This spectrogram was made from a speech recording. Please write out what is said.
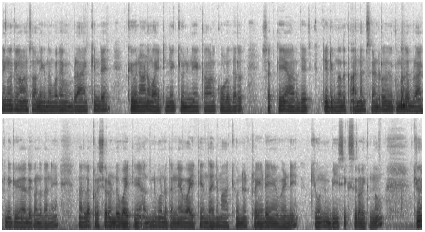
നിങ്ങൾക്ക് കാണാൻ സാധിക്കുന്ന പോലെ ബ്ലാക്കിന്റെ ക്യൂനാണ് വൈറ്റിന്റെ ക്യൂനിനേക്കാൾ കൂടുതൽ ശക്തി ആർജിച്ചിരിക്കുന്നത് കാരണം സെൻട്രൽ നിൽക്കുന്നത് ബ്ലാക്കിന്റെ ക്യൂനായത് കൊണ്ട് തന്നെ നല്ല പ്രഷറുണ്ട് വൈറ്റിന്. അതുകൊണ്ട് തന്നെ വൈറ്റ് എന്തായാലും ആ ക്യൂനെ ട്രേഡ് ചെയ്യാൻ വേണ്ടി ക്യൂൻ ബി സിക്സ് കളിക്കുന്നു. ക്യൂൻ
